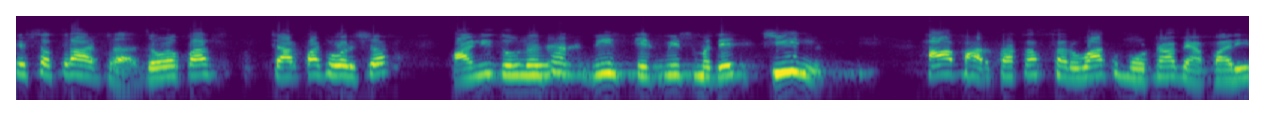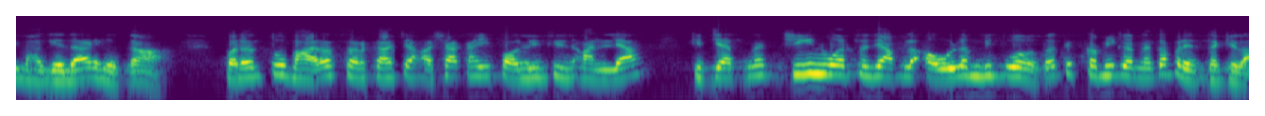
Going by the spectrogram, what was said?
ते सतरा अठरा जवळपास चार पाच वर्ष आणि दोन हजार वीस एकवीसमध्ये चीन हा भारताचा सर्वात मोठा व्यापारी भागीदार होता. परंतु भारत सरकारच्या अशा काही पॉलिसीज आणल्या की ज्यातनं चीनवरचं जे आपलं अवलंबित्व होतं ते कमी करण्याचा प्रयत्न केला.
